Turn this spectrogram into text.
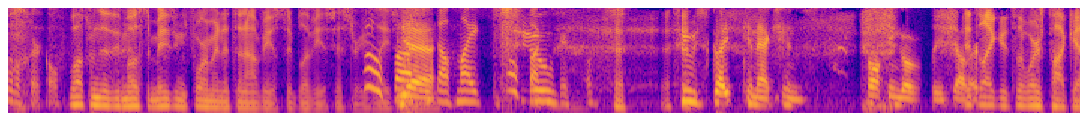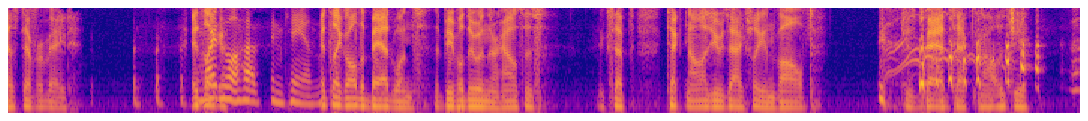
Little circle. Welcome to the most amazing four minutes in obviously oblivious history, Go ladies. fuck Yeah. yourself, Mike. Go fuck Two- Two Skype connections talking over each other. It's like it's the worst podcast ever made. It's Might like as well have tin cans. it's like all the bad ones that people do in their houses, except technology was actually involved. Just bad technology.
